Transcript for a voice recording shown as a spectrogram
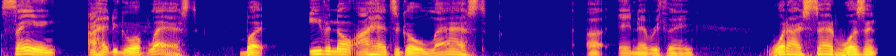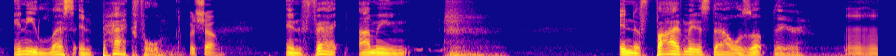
saying I had to go up last, but even though I had to go last, uh, and everything, what I said wasn't any less impactful. For sure. In fact, I mean, in the five minutes that I was up there, Mm-hmm.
